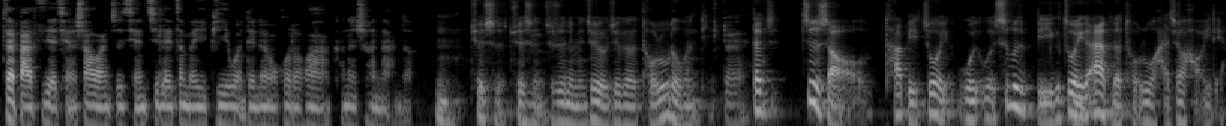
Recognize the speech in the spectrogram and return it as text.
在把自己的钱烧完之前积累这么一批稳定的用户的话，可能是很难的。嗯，确实，确实，就是里面就有这个投入的问题。对，但是至少它比做我我是不是比一个做一个 App 的投入还是要好一点？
